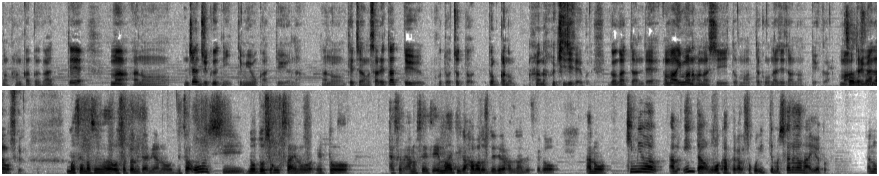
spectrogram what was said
まあ、感覚があって、まあ、あのじゃあ塾に行ってみようかっていうようなあの決断をされたっていうことをちょっとどっかの あの記事で伺ったんで、まあ、今の話と全く同じだなっていうか、まあ、当たり前なんですけど。まさに松下さんがおっしゃったみたいに、あの実は恩師の同志国際の、えっと、確かにあの先生、MIT がハーバードで出てるはずなんですけど、あの君はあのインターはもう分かったからそこ行っても仕方がないよと。あの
